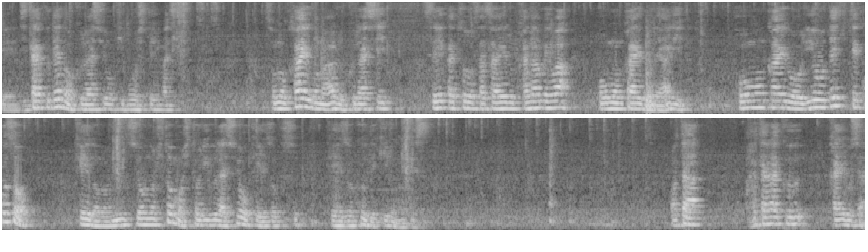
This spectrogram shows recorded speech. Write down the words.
えー、自宅での暮らしを希望しています。その介護のある暮らし生活を支える要は訪問介護であり訪問介護を利用できてこそ軽度の認知症の人も一人暮らしを継続す継続できるのです。また働く介護者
